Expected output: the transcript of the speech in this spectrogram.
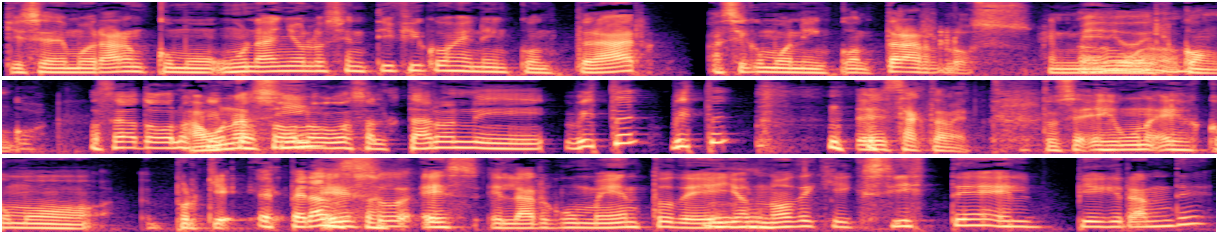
que se demoraron como un año los científicos en encontrar, así como en encontrarlos en medio Oh, del. Congo. O sea, todos los Aún así- criptozoólogos saltaron y. ¿Viste? ¿Viste? Exactamente. Entonces es una, es como porque Esperanza. eso es el argumento de ellos, no de que existe el pie grande,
